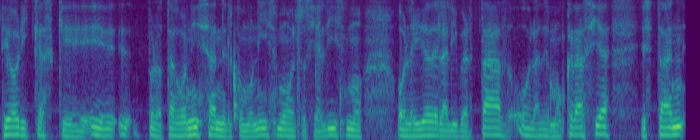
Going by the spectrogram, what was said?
teóricas que protagonizan el comunismo, el socialismo o la idea de la libertad o la democracia, están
